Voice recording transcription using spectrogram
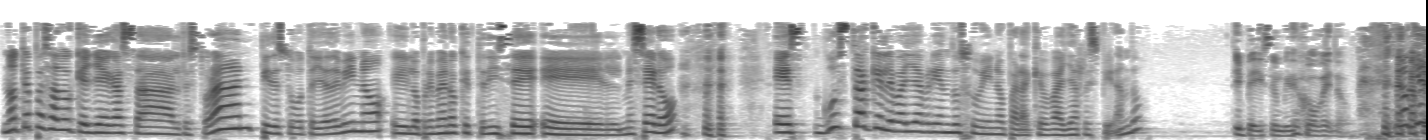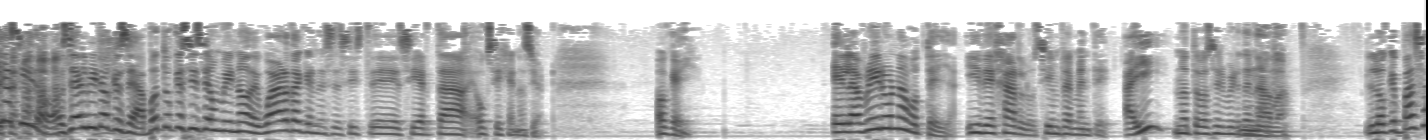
¿No te ha pasado que llegas al restaurante, pides tu botella de vino y lo primero que te dice el mesero es, ¿gusta que le vaya abriendo su vino para que vaya respirando? Y pediste un video joven, ¿no? Lo que haya sido, o sea, el vino que sea. Pon tú que sí sea un vino de guarda que necesite cierta oxigenación. Ok. El abrir una botella y dejarlo simplemente ahí no te va a servir de nada. Nada. Lo que pasa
